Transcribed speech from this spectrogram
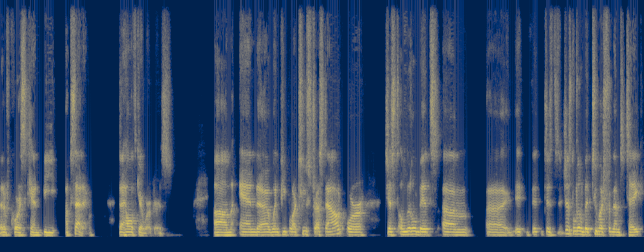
that of course can be upsetting to healthcare workers. Um, and uh, when people are too stressed out or just a little bit, um, uh, it, it just, just a little bit too much for them to take,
